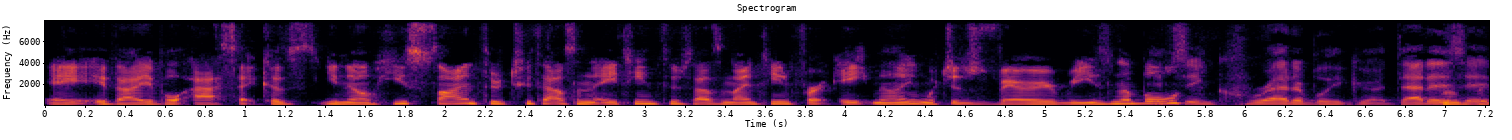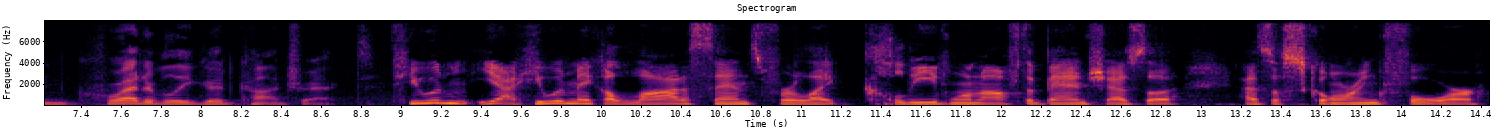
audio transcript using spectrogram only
a, a valuable asset. Because you know he's signed through 2018 2019 for 8 million which is very reasonable. It's incredibly good. That is an incredibly good contract. he would yeah he would make a lot of sense for like cleveland off the bench as a as a scoring four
